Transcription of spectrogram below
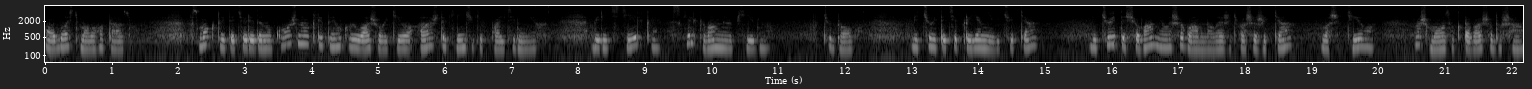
область малого тазу. Всмоктуйте цю рідину кожною клітинкою вашого тіла аж до кінчиків пальців ніг. Беріть стільки, скільки вам необхідно. Чудово. Відчуйте ці приємні відчуття, відчуйте, що вам і лише вам належить ваше життя, ваше тіло, ваш мозок та ваша душа,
